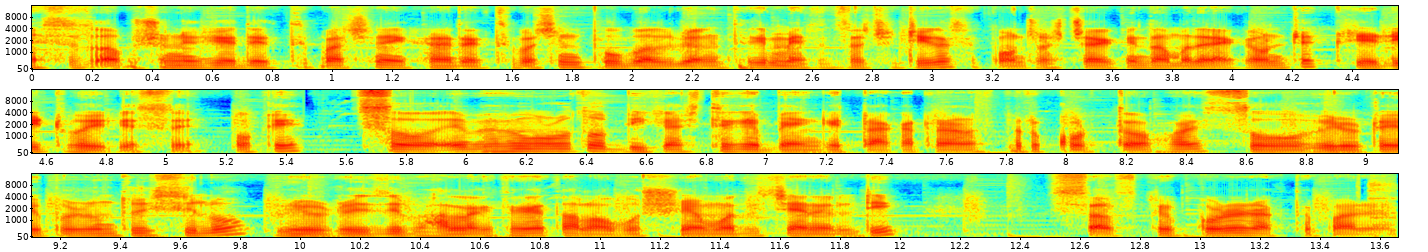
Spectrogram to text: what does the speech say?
মেসেজ অপশনে গিয়ে দেখতে পাচ্ছেন, এখানে দেখতে পাচ্ছেন পুবাল ব্যাংক থেকে মেসেজ আছে ঠিক আছে? পঞ্চাশ টাকা কিন্তু আমাদের অ্যাকাউন্টে ক্রেডিট হয়ে গেছে ওকে সো এভাবে মূলত বিকাশ থেকে ব্যাংকে টাকা ট্রান্সফার করতে হয়। সো ভিডিওটা এই পর্যন্তই ছিল। ভিডিওটা যদি ভালো লাগে থাকে, তাহলে অবশ্যই আমাদের চ্যানেলটি সাবস্ক্রাইব করে রাখতে পারেন।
